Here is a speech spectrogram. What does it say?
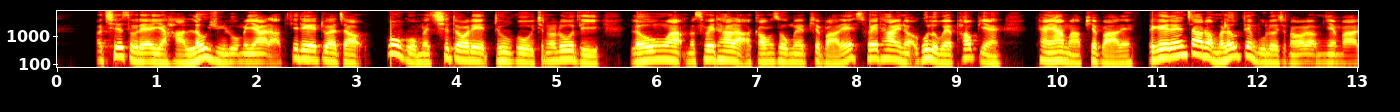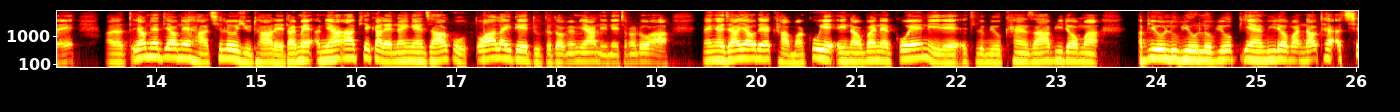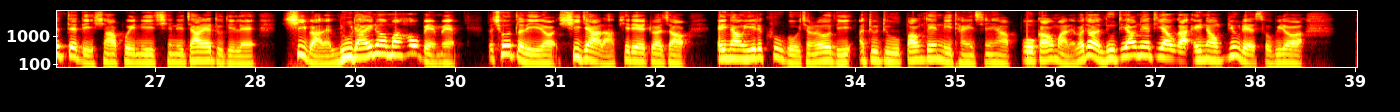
အချစ်ဆိုတဲ့အရာဟာလောက်ယူလို့မရတာဖြစ်တဲ့အတွက်ကြောင့် ကိုယ့်ကိုမချစ်တော့တဲ့ဒူကိုကျွန်တော်တို့ဒီလုံးဝမဆွဲထားတာအကောင်းဆုံးပဲဖြစ်ပါတယ်ဆွဲထားရင်တော့အခုလိုပဲဖောက်ပြန်ခံရမှာဖြစ်ပါတယ်တကယ်တမ်းကျတော့မလုတ်တင်ဘူးလို့ကျွန်တော်တို့မြင်ပါတယ်အဲတယောက်နဲ့တယောက်နဲ့ဟာချစ်လို့ယူထားတယ်ဒါပေမဲ့အများအားဖြင့်ကလည်းနိုင်ငံသားကိုတွားလိုက်တဲ့သူတော်တော်များများအနေနဲ့ကျွန်တော်တို့ဟာနိုင်ငံသားရောက်တဲ့အခါမှာကိုယ့်ရဲ့အိမ်တော်ပန်းနဲ့ကွဲနေတဲ့ဒီလိုမျိုးခံစားပြီးတော့မှအပြိုလူပြိုလူပြိုပြန်ပြီးတော့မှနောက်ထပ်အချစ်တက်တွေရှာဖွေနေခြင်းနေကြတဲ့သူတွေလည်းရှိပါတယ်လူတိုင်းတော့မဟုတ်ပေမဲ့ တချို့တလေတော့ရှိကြတာဖြစ်တဲ့အတွက်ကြောင့်အိမ်အောင်ရေးတစ်ခုကိုကျွန်တော်တို့ဒီအတူတူပေါင်းတင်နေထိုင်ခြင်းဟာပိုကောင်းပါတယ်။ဘာကြောင့်လဲလူတစ်ယောက်နဲ့တစ်ယောက်ကအိမ်အောင်ပြုတ်တယ်ဆိုပြီးတော့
